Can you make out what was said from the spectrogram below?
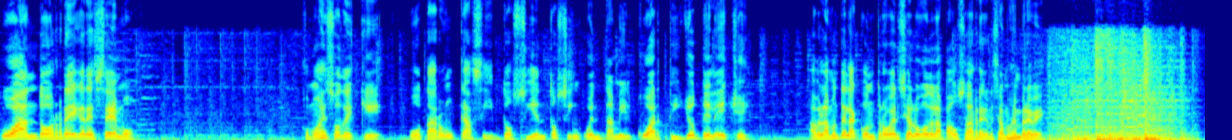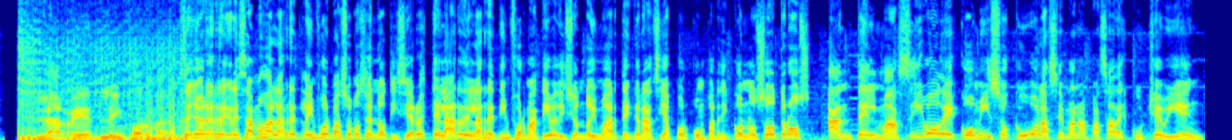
cuando regresemos. ¿Cómo es eso de que votaron casi 250 mil cuartillos de leche? Hablamos de la controversia luego de la pausa. Regresamos en breve. La red le informa. Señores, regresamos a la red le informa. Somos el noticiero estelar de la red informativa edición de hoy martes. Gracias por compartir con nosotros. Ante el masivo decomiso que hubo la semana pasada, escuché bien.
